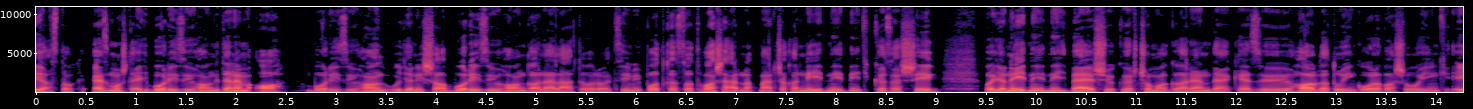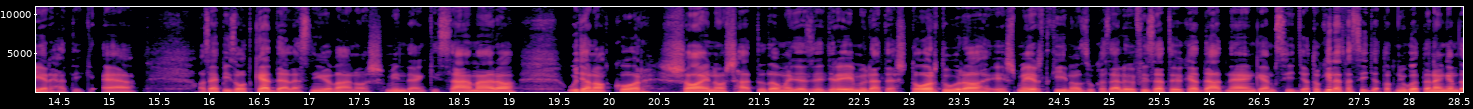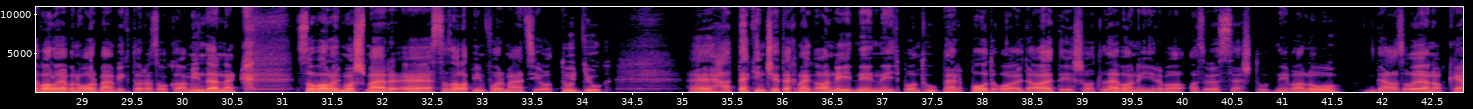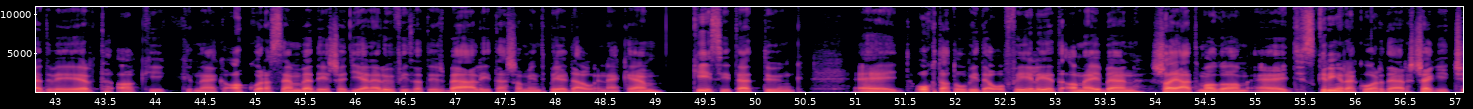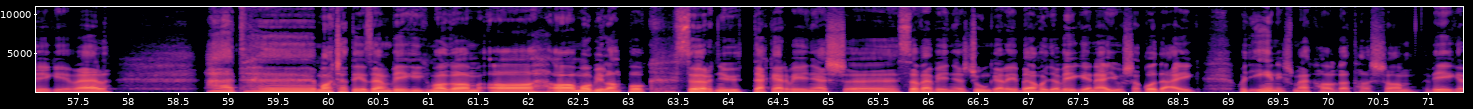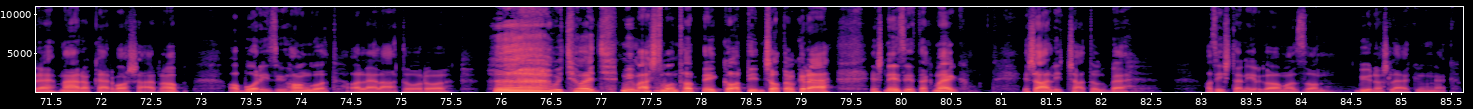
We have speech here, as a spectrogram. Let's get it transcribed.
Sziasztok! Ez most egy borizű hang, de nem a borizű hang, ugyanis a Borizű hang a lelátóról című podcastot vasárnap már csak a 444 közösség, vagy a 444 belső kör csomaggal rendelkező hallgatóink, olvasóink érhetik el. Az epizód keddel lesz nyilvános mindenki számára, ugyanakkor sajnos, hát tudom, hogy ez egy rémületes tortúra, és miért kínozzuk az előfizetőket, de hát ne engem szidjatok, illetve szidjatok nyugodtan engem, de valójában Orbán Viktor az oka mindennek. Szóval, hogy most már eh, ezt az alapinformációt tudjuk, Hát tekintsétek meg a 444.hu per pod oldalt, és ott le van írva az összes tudnivaló, de az olyanok kedvéért, akiknek akkora szenvedés egy ilyen előfizetés beállítása, mint például nekem, készítettünk egy oktató videófélét, amelyben saját magam egy screen recorder segítségével Hát, macsatézem végig magam a, a mobilappok szörnyű, tekervényes, szövevényes dzsungelében, hogy a végén eljussak odáig, hogy én is meghallgathassam végre, már akár vasárnap, a borizű hangot a lelátóról. Úgyhogy mi mást mondhatnék, kattintsatok rá, és nézzétek meg, és állítsátok be. Az Isten irgalmazzon bűnös lelkünknek.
